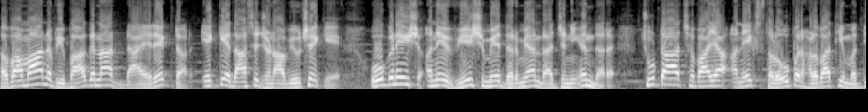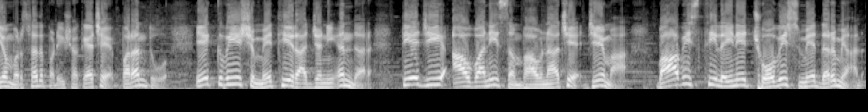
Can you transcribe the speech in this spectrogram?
હવામાન વિભાગના ડાયરેક્ટર એ કે દાસે જણાવ્યું છે કે, ઓગણીસ અને વીસ મે દરમિયાન રાજ્યની અંદર છૂટાછવાયા અનેક સ્થળો ઉપર હળવાથી મધ્યમ વરસાદ પડી શકે છે. પરંતુ એકવીસ મેથી રાજ્યની અંદર તેજી આવવાની સંભાવના છે. જેમાં બાવીસથી લઈને ચોવીસ મે દરમિયાન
